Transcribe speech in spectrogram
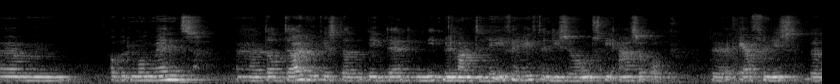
Um, op het moment uh, dat duidelijk is dat Big Daddy niet meer lang te leven heeft en die zoons die aan ze op de erfenis, dat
